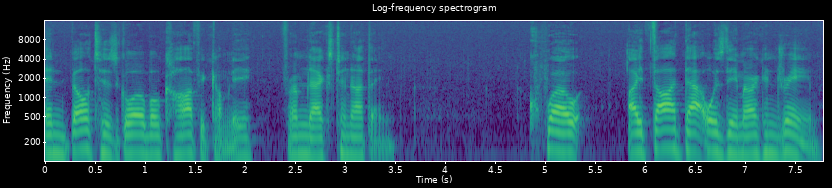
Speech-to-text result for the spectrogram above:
and built his global coffee company from next to nothing. Quote, I thought that was the American dream,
